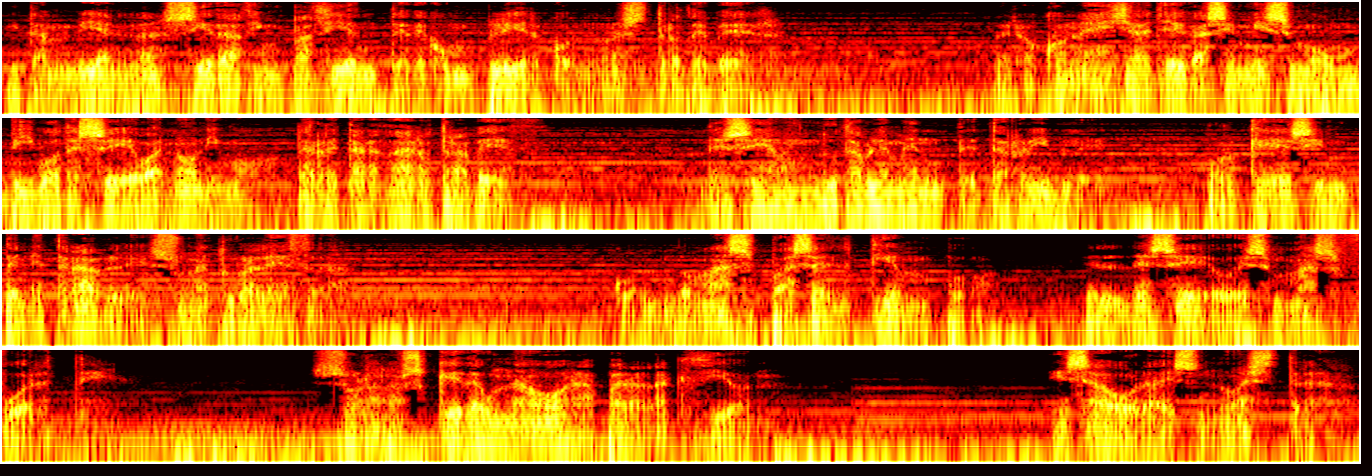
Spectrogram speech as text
y también la ansiedad impaciente de cumplir con nuestro deber. Pero con ella llega asimismo un vivo deseo anónimo de retardar otra vez. Deseo indudablemente terrible porque es impenetrable su naturaleza. Cuando más pasa el tiempo, el deseo es más fuerte. Solo nos queda una hora para la acción. Esa hora es nuestra.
